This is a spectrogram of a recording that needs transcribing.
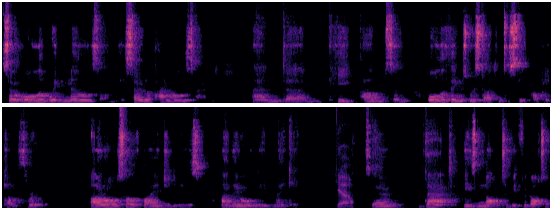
So all the windmills and the solar panels and and um, heat pumps and all the things we're starting to see properly come through are all solved by engineers and they all need making. Yeah. So that is not to be forgotten.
